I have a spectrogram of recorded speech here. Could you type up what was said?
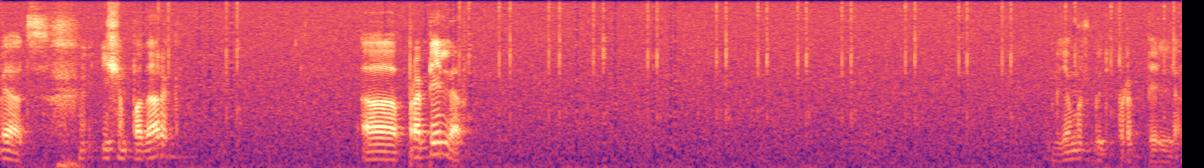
ребят, ищем подарок. А, пропеллер. Где может быть пропеллер?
